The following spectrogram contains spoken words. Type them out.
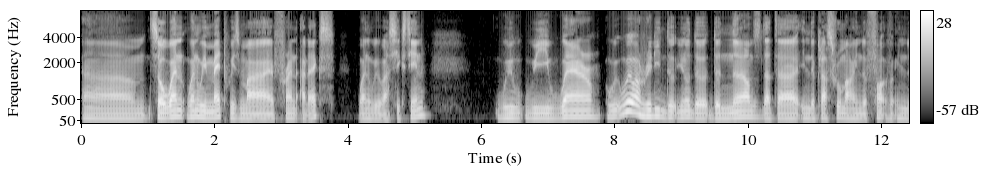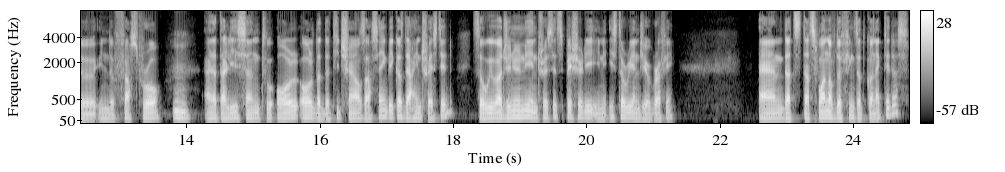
um, so when when we met with my friend Alex when we were 16, we we were we, we were really the, you know the the nerds that uh, in the classroom are in the in the in the first row mm. and that I listen to all all that the teachers are saying because they are interested. So we were genuinely interested, especially in history and geography, and that's that's one of the things that connected us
